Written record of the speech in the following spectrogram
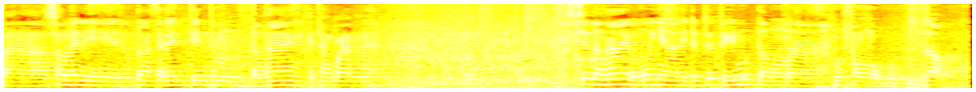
Và sau đây thì chúng ta sẽ lên trên thăm tầng 2 để tham quan trên tầng 2 của ngôi nhà thì được thiết kế một tầng à, một phòng ngủ rộng.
